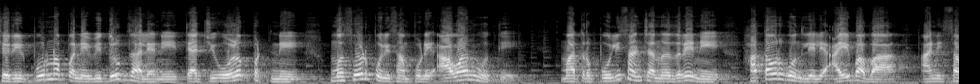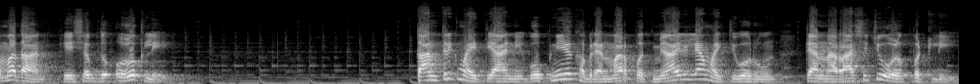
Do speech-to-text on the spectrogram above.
शरीर पूर्णपणे विद्रूप झाल्याने त्याची ओळख पटणे मसवड पोलिसांपुढे आव्हान होते. मात्र पोलिसांच्या नजरेने हातावर गोंदलेले आईबाबा आणि समाधान हे शब्द ओळखले. तांत्रिक माहिती आणि गोपनीय खबऱ्यांमार्फत मिळालेल्या माहितीवरून त्यांना राशीची ओळख पटली.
